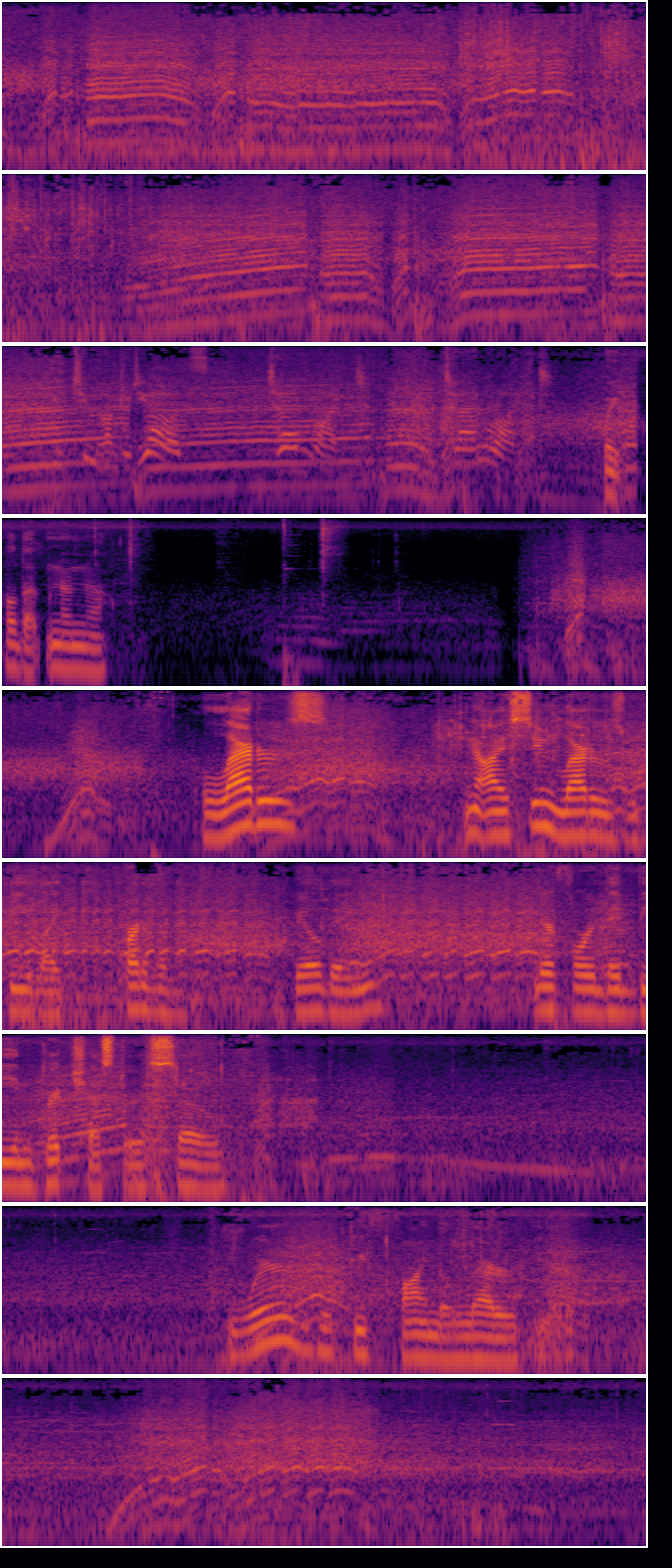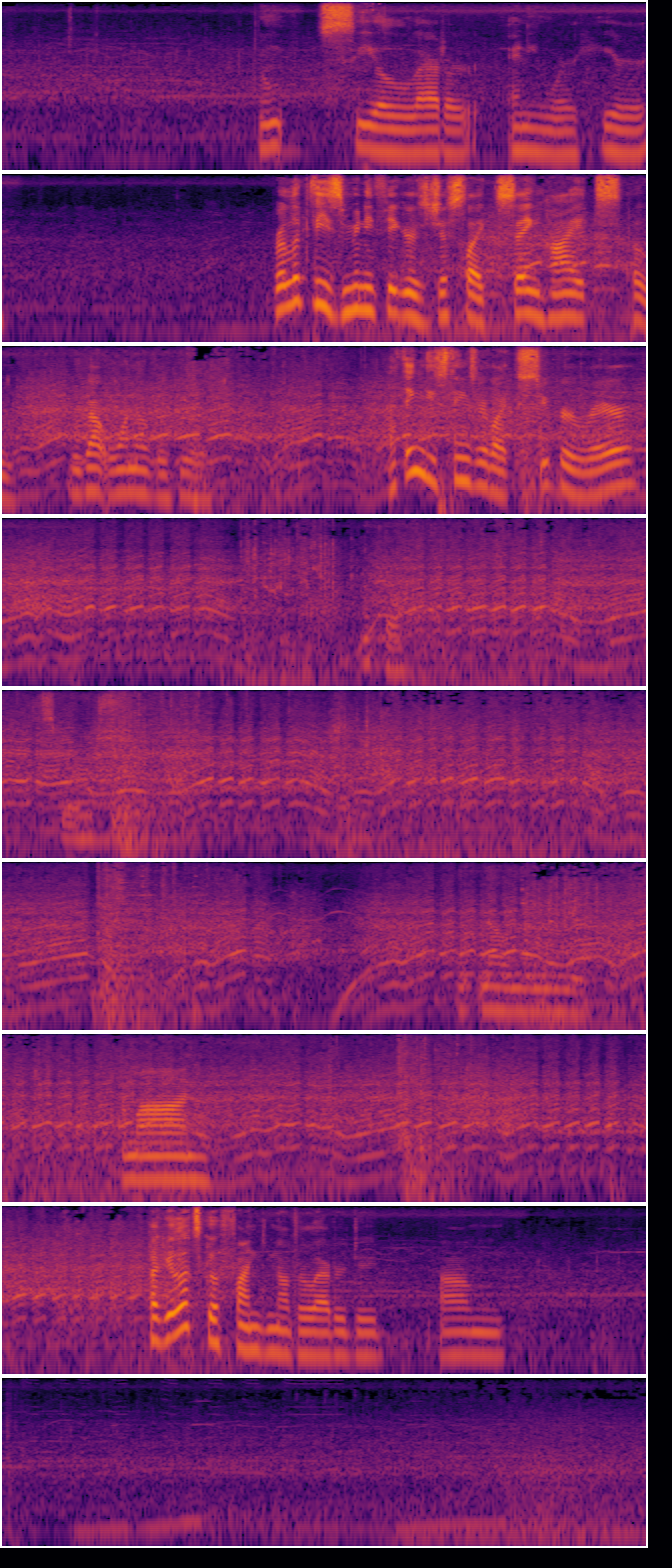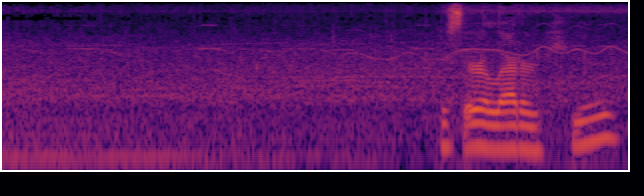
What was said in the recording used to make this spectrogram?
Yards. Turn right. Turn right. Wait, hold up. No, no, no. Ladders. You know, I assumed ladders would be like part of a building. Therefore, they'd be in brick Brickchester, so. Where would we find a ladder here? Don't see a ladder anywhere here. Bro, look at these minifigures just like saying hi. It's oh, we got one over here. I think these things are like super rare. Okay. Smash. No, no, no, no. Come on. Okay, let's go find another ladder, dude. Um... Is there a ladder here?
